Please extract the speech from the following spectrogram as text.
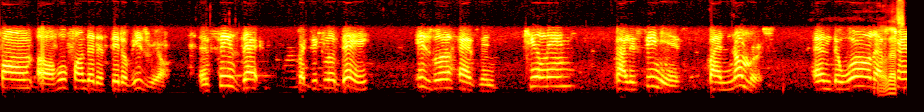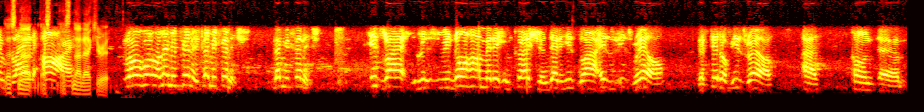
formed, uh, who founded the state of Israel. And since that particular day, Israel has been killing Palestinians by numbers. And the world has that's, turned that's blind not, that's, eye. That's not accurate. No, hold on. Let me finish. Let me finish. Let me finish. Israel, we know how many incursions that Israel, Israel the state of Israel has, con, um,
